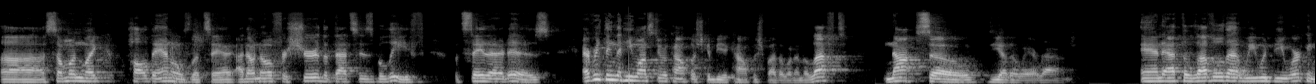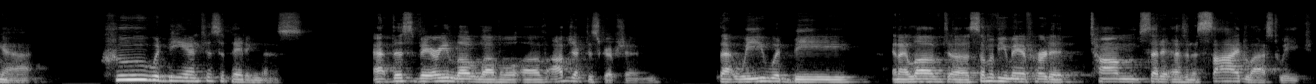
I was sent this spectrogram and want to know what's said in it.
uh, someone like Paul Daniels, let's say, I, I don't know for sure that that's his belief, but say that it is, everything that he wants to accomplish can be accomplished by the one on the left, not so the other way around. And at the level that we would be working at, who would be anticipating this? At this very low level of object description, that we would be, and I loved, uh, some of you may have heard it, Tom said it as an aside last week.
